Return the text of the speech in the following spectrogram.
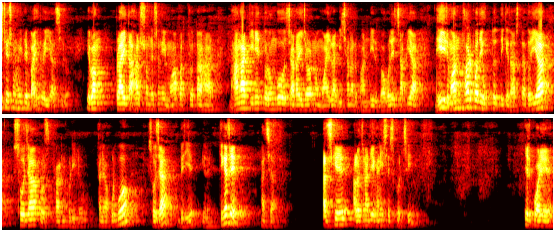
স্টেশন হইতে বাহির হইয়াছিল এবং প্রায় তাহার সঙ্গে সঙ্গে মহাপাত্র তাহার ভাঙা টিনের তরঙ্গ ও চাটাই জড়ানো ময়লা বিছানার বান্ডিল বগলে চাপিয়া ধীর মন্থর পদে উত্তর দিকে রাস্তা ধরিয়া সোজা প্রস্থান করিল। তাহলে অপূর্ব সোজা বেরিয়ে গেলেন। ঠিক আছে? আচ্ছা আজকে আলোচনাটি এখানেই শেষ করছি। এরপরে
